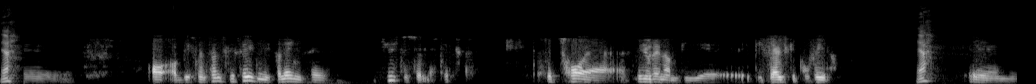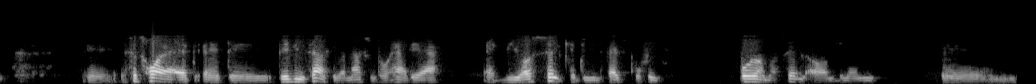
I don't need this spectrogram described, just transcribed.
Ja. Øh, og, og hvis man sådan skal se den i forlængelse af sidste søndagstekst, så tror jeg, altså det er jo den om de, øh, de falske profeter. Ja. Øh, øh, så tror jeg, at, at øh, det vi især skal være opmærksom på her, det er, at vi også selv kan blive en falsk profet. Både om os selv og om hinanden. Øh,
